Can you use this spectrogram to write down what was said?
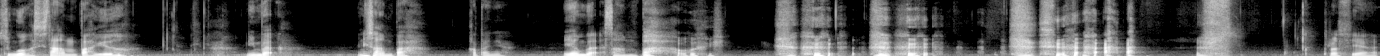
Terus gue ngasih sampah gitu. Ini mbak. Ini sampah katanya. Ya mbak. Sampah terus ya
